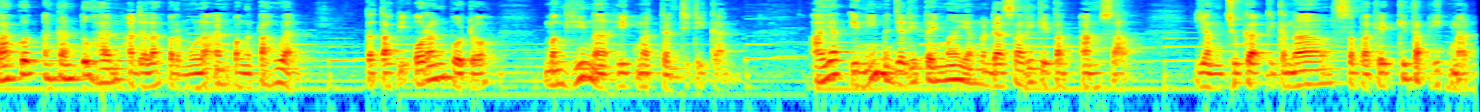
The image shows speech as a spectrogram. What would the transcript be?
Takut akan Tuhan adalah permulaan pengetahuan, tetapi orang bodoh menghina hikmat dan didikan. Ayat ini menjadi tema yang mendasari kitab Amsal, yang juga dikenal sebagai kitab hikmat.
